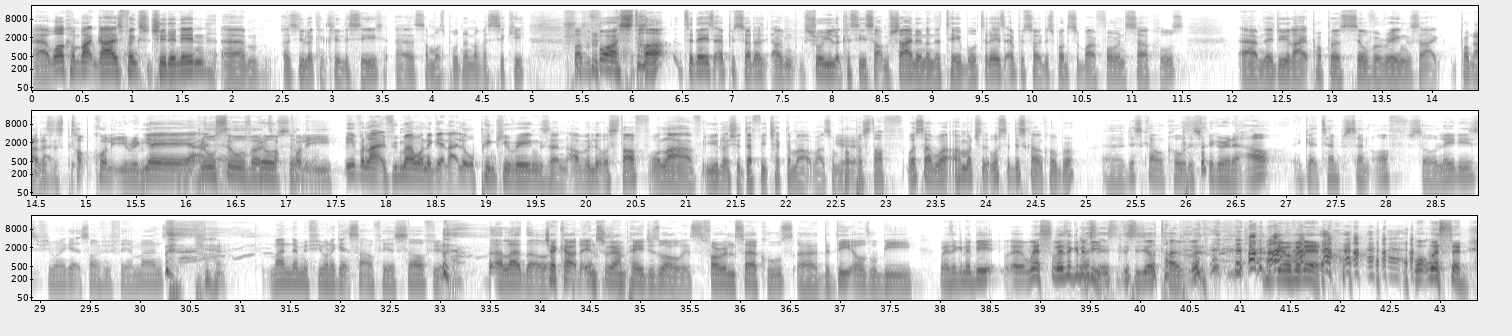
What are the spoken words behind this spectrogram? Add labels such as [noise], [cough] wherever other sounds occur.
Uh, welcome back, guys. Thanks for tuning in. Um, as you look can clearly see, uh, someone's pulled another sickie. But before I [laughs] start today's episode, I'm sure you look and see something shining on the table. Today's episode is sponsored by Foreign Circles. Um, they do like proper silver rings, like proper. No, like, this is top quality ring. yeah, yeah, yeah, yeah. Real silver, Real top silver. quality. Even like if you might want to get like little pinky rings and other little stuff or live, you lot should definitely check them out, man. Some Yeah. proper stuff. What's that? What, how much? What's the discount code, bro? Uh, discount code is figuring it out. You get ten percent off. So, ladies, if you want to get something for your man's, [laughs] man, them if you want to get something for yourself. Yeah. [laughs] I like that. Check out the Instagram page as well. It's Foreign Circles. Uh, the details will be. Where's it going to be? Uh, West, where's it going to be? This, this is your time. It'll [laughs] be over there. [laughs] what West said.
